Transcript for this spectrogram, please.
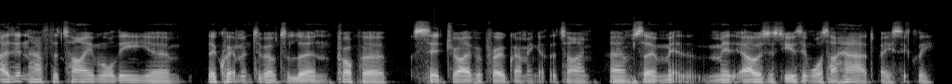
I didn't have the time or the um, the equipment to be able to learn proper SID driver programming at the time. Um, so I was just using what I had basically.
